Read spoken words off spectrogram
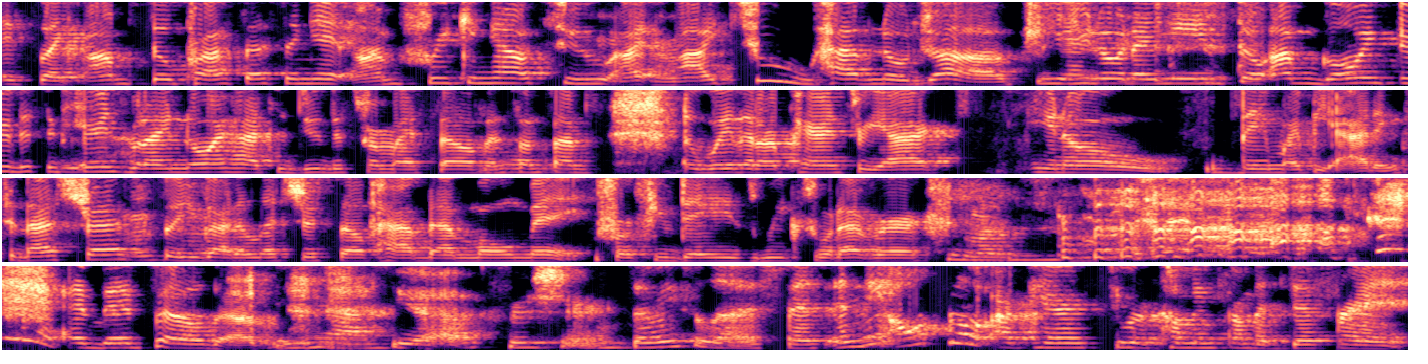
it's like I'm still processing it. I'm freaking out to I, I too have no job. Yes. You know what I mean? So I'm going through this experience, but I know I had to do this for myself. And sometimes the way that our parents react, you know, they might be adding to that stress. So you mm-hmm. got to let yourself have that moment for a few days, weeks, whatever, Months. and then tell them. Yeah. yeah, for sure. That makes a lot of sense. And they also are parents who are coming from a different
